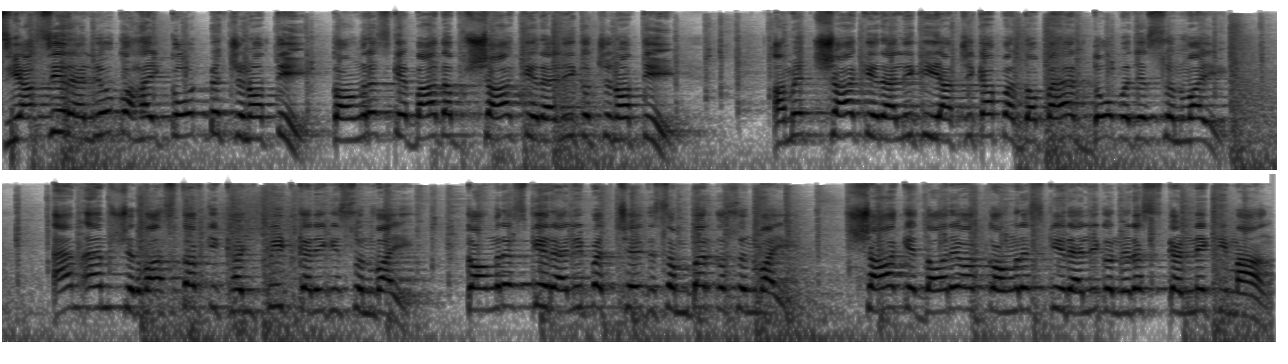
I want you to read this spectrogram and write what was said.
सियासी रैलियों को हाईकोर्ट में चुनौती। कांग्रेस के बाद अब शाह की रैली को चुनौती। अमित शाह की रैली की याचिका पर दोपहर दो बजे सुनवाई। एम एम श्रीवास्तव की खंडपीठ करेगी सुनवाई। कांग्रेस की रैली पर 6 दिसंबर को सुनवाई। शाह के दौरे और कांग्रेस की रैली को निरस्त करने की मांग।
